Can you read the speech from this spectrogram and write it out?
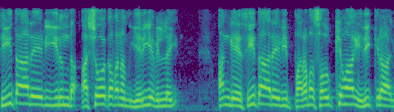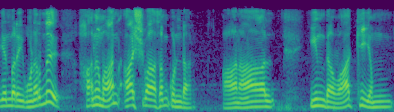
சீதாதேவி இருந்த அசோகவனம் எரியவில்லை. அங்கே சீதாதேவி பரம சௌக்கியமாக இருக்கிறாள் என்பதை உணர்ந்து ஹனுமான் ஆஸ்வாசம் கொண்டார். ஆனால் இந்த வாக்கியம்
